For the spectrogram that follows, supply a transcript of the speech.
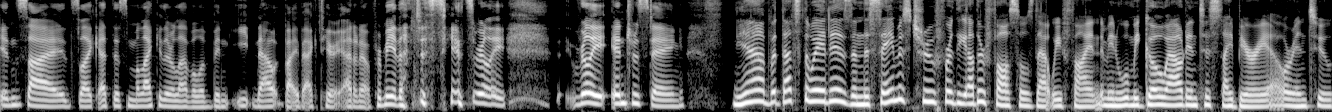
insides, like at this molecular level, have been eaten out by bacteria. I don't know. For me, that just seems really, really interesting. Yeah, but that's the way it is. And the same is true for the other fossils that we find. I mean, when we go out into Siberia or into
